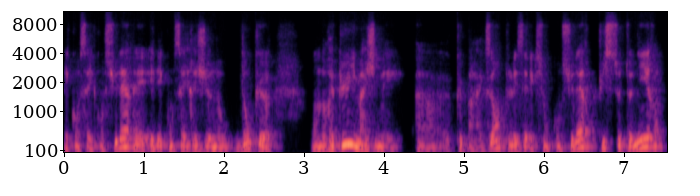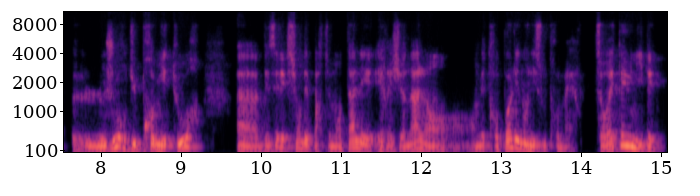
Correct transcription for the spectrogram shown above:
les conseils consulaires et, les conseils régionaux. Donc euh, on aurait pu imaginer que par exemple les élections consulaires puissent se tenir le jour du premier tour des élections départementales et, régionales en, en métropole et dans les Outre-mer. Ça aurait été une idée.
